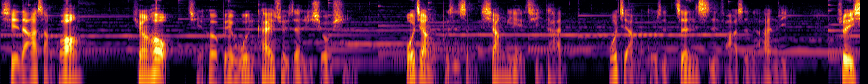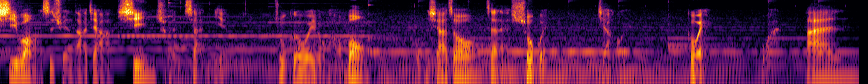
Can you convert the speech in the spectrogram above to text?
谢谢大家赏光。听完后，请喝杯温开水再去休息。我讲的不是什么乡野奇谈，我讲的都是真实发生的案例。最希望是劝大家心存善念。祝各位有个好梦。我们下周再来说鬼讲鬼。各位晚安。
